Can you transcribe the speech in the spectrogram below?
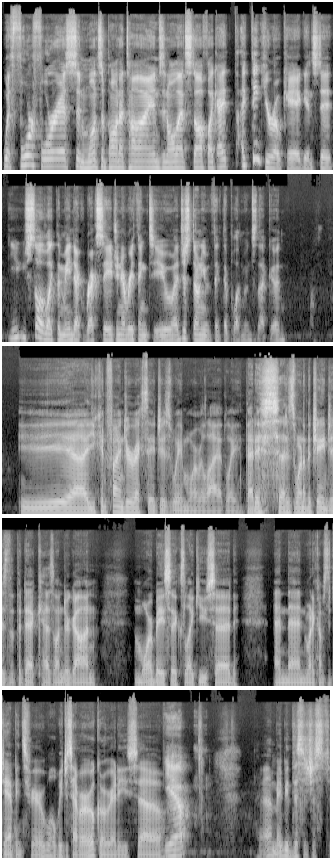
with four forests and Once Upon a Times and all that stuff, like I I think you're okay against it. You, you still have like the main deck Rec Sage and everything too. I just don't even think that Blood Moon's that good. Yeah, you can find your Rec Sages way more reliably. That is that is one of the changes that the deck has undergone. More basics, like you said, and then when it comes to Damping Sphere, well, we just have our Oko ready. So yep. Yeah, maybe this is just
